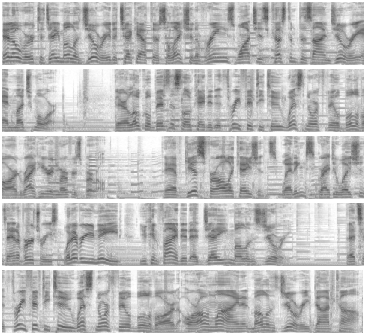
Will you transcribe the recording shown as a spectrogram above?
Head over to J. Mullins Jewelry to check out their selection of rings, watches, custom designed jewelry, and much more. They're a local business located at 352 West Northfield Boulevard, right here in Murfreesboro. They have gifts for all occasions weddings, graduations, anniversaries, whatever you need, you can find it at J. Mullins Jewelry. That's at 352 West Northfield Boulevard or online at mullinsjewelry.com.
